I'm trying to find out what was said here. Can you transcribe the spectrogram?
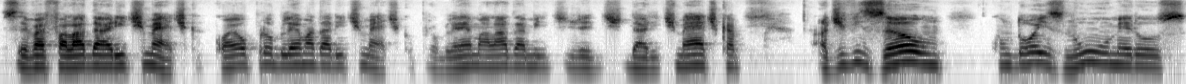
Você vai falar da aritmética. Qual é o problema da aritmética? O problema lá da, da aritmética, a divisão com dois números,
